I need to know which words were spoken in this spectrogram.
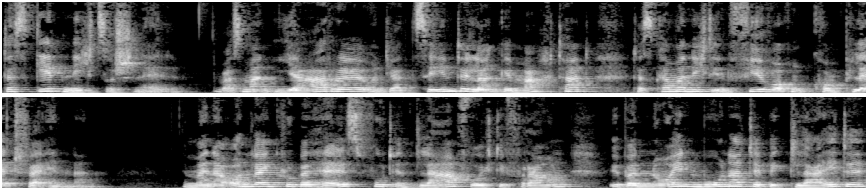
das geht nicht so schnell. Was man Jahre und Jahrzehnte lang gemacht hat, das kann man nicht in vier Wochen komplett verändern. In meiner Online-Gruppe Health, Food and Love, wo ich die Frauen über neun Monate begleite,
